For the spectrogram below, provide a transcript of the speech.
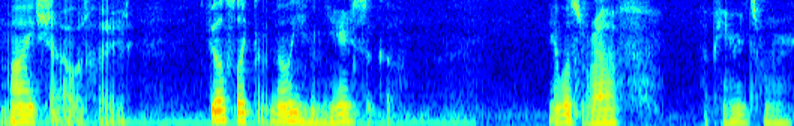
my childhood feels like a million years ago. It was rough. My parents were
